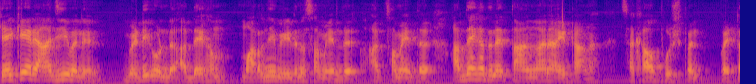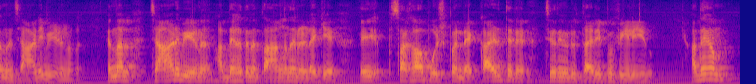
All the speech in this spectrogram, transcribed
കെ കെ രാജീവന് വെടികൊണ്ട് അദ്ദേഹം മറിഞ്ഞു വീഴുന്ന സമയത്ത് സമയത്ത് അദ്ദേഹത്തിനെ താങ്ങാനായിട്ടാണ് സഖാവ് പുഷ്പൻ പെട്ടെന്ന് ചാടി വീഴുന്നത്. എന്നാൽ ചാടി വീണ് അദ്ദേഹത്തിനെ താങ്ങുന്നതിനിടയ്ക്ക് ഈ സഖാവ് പുഷ്പന്റെ കഴുത്തിന് ചെറിയൊരു തരിപ്പ് ഫീൽ ചെയ്തു. അദ്ദേഹം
